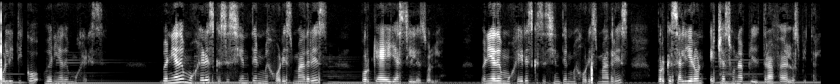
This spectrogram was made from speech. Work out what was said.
político venía de mujeres. Venía de mujeres que se sienten mejores madres porque a ellas sí les dolió. Venía de mujeres que se sienten mejores madres porque salieron hechas una piltrafa del hospital.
